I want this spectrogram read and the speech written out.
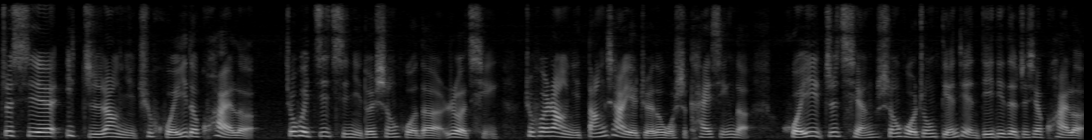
这些一直让你去回忆的快乐。就会激起你对生活的热情，就会让你当下也觉得我是开心的。回忆之前生活中点点滴滴的这些快乐，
